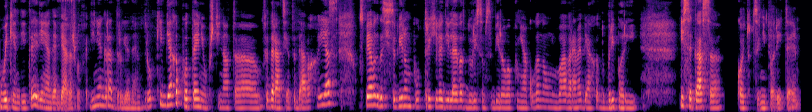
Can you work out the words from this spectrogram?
уикендите. Единия ден бягаш в единия град, другия ден в друг. И бяха платени общината, федерацията даваха. И аз успявах да си събирам по 3000 лева, дори съм събирала понякога. На това време бяха добри пари. И сега са, който цени парите.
